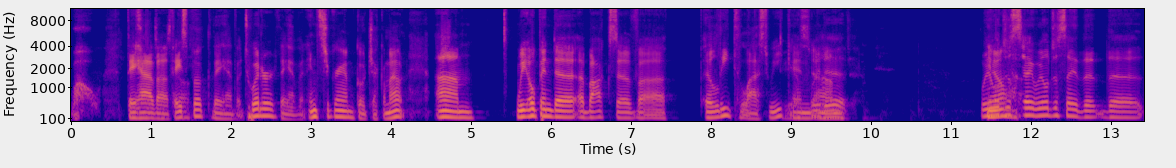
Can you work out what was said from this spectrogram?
Whoa. They have a Facebook, they have a Twitter, they have an Instagram. Go check them out. Um, we opened a, a box of uh, Elite last week, Yes, and we um, did. We will know, just say we'll just say that the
